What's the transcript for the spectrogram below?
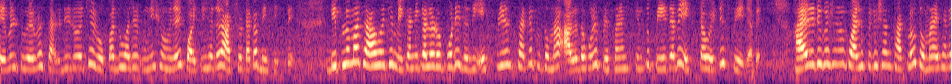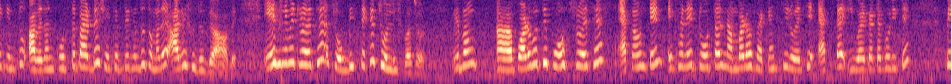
লেভেল টুয়েলভের স্যালারি রয়েছে। রোপা দু হাজার উনিশ অনুযায়ী পঁয়ত্রিশ হাজার আটশো টাকা বেসিক পে ডিপ্লোমা চাওয়া হয়েছে মেকানিক্যালের ওপরে। যদি এক্সপিরিয়েন্স থাকে, তো তোমরা আলাদা করে প্রেফারেন্স কিন্তু পেয়ে যাবে এক্সট্রা ওয়েটেজ পেয়ে যাবে। হায়ার এডুকেশনাল কোয়ালিফিকেশন থাকলেও তোমরা এখানে কিন্তু আবেদন করতে পারবে। সেক্ষেত্রে কিন্তু তোমাদের আগে সুযোগ দেওয়া হবে। এজ লিমিট রয়েছে চব্বিশ থেকে চল্লিশ বছর। এবং পরবর্তী পোস্ট রয়েছে অ্যাকাউন্টেন্ট এখানে টোটাল নাম্বার অফ ভ্যাকেন্সি রয়েছে একটা ইউআর ক্যাটাগরিতে পে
